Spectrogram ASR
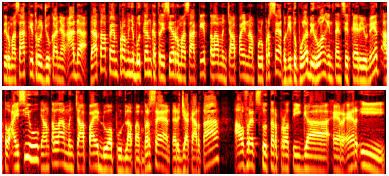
di rumah sakit rujukan yang ada. Data Pemprov menyebutkan keterisian rumah sakit telah mencapai 60%. Begitu pula di ruang intensive care unit atau ICU yang telah mencapai 28%. Dari Jakarta, Alfred Stuter Pro 3 RRI.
